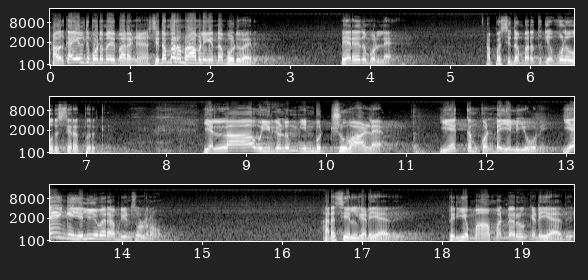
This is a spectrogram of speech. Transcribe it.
அவர் கையெழுத்து போடும்போது பாருங்க. சிதம்பரம் ராமலிங்கம் தான் போடுவார். வேற எதுவும் போடல. அப்போ சிதம்பரத்துக்கு எவ்வளோ ஒரு சிறப்பு இருக்கு. எல்லா உயிர்களும் இன்புற்று வாழ. ஏக்கம் கொண்ட எளியோனே ஏன் இங்கே எளியவர் அப்படின்னு சொல்கிறோம் அரசியல் கிடையாது. பெரிய மா மன்னரும் கிடையாது.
